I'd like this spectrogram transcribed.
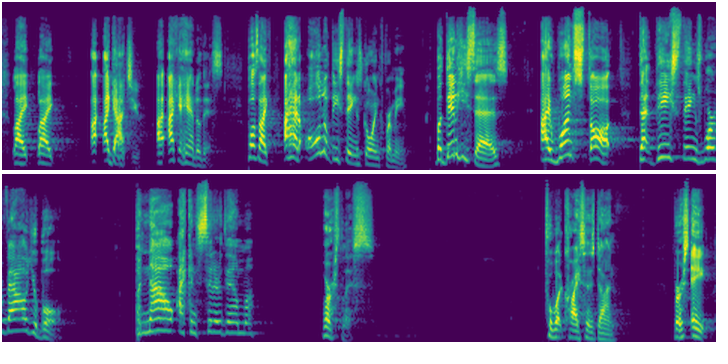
like, like, I, I got you. I, I can handle this. Paul's like, I had all of these things going for me. But then he says, I once thought that these things were valuable, but now I consider them worthless for what Christ has done. Verse 8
